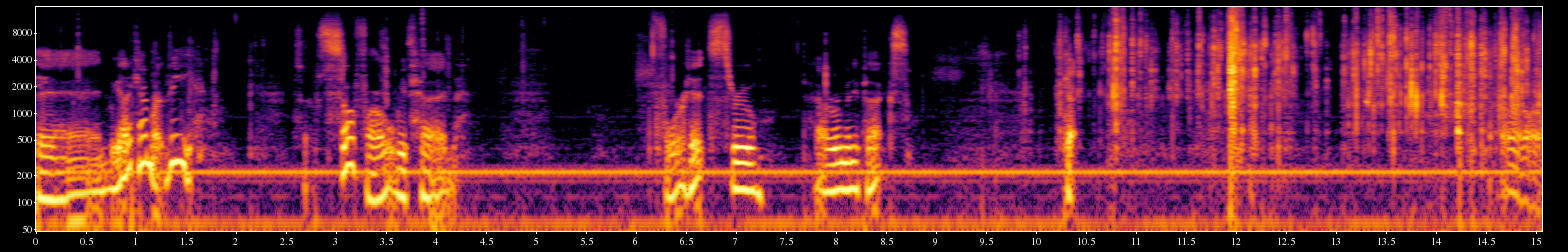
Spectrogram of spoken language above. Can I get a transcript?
And we got a Camera V. So, so far we've had four hits through however many packs. Okay. Oh.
